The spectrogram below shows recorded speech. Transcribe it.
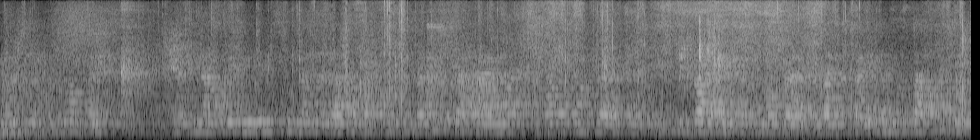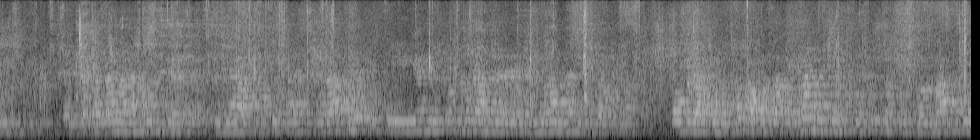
wieloletniej prognozy e, finansowej gminy Lisków na lata 2020, a lata 2032 za pierwsze półrocze 2021 została e, przekazana na punkcie na punkcie Państwu Rady i jakby podam, że Regionalna Izba Obrachunkowa po zapoznaniu się z powyższą informacją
